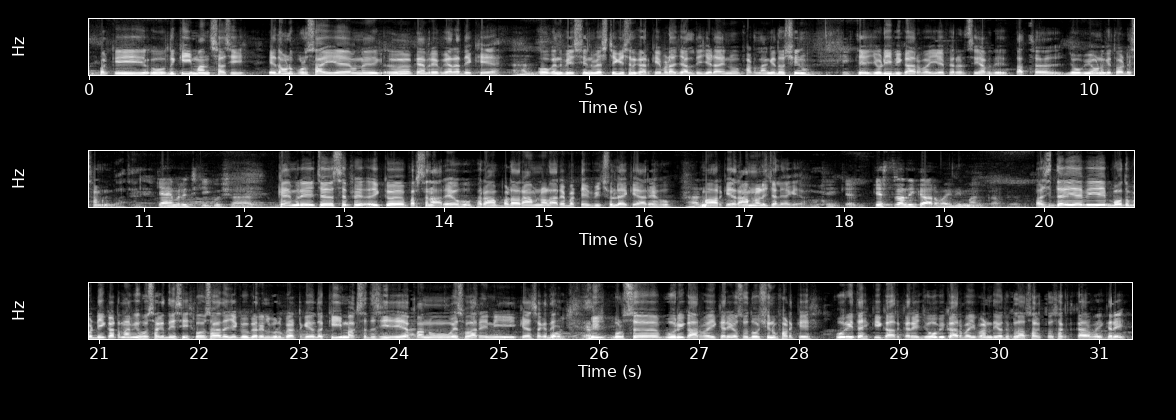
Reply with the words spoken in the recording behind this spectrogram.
ਬਾਕੀ ਉਹਦੀ ਕੀ ਮਨਸ਼ਾ ਸੀ ਇਹ ਤਾਂ ਹੁਣ ਪੁਲਿਸ ਆਈ ਹੈ ਉਹਨੇ ਅ, ਕੈਮਰੇ ਵਗੈਰਾ ਦੇਖੇ ਆ। ਉਹ ਕਹਿੰਦੇ ਵੀ ਅਸੀਂ ਇਨਵੈਸਟੀਗੇਸ਼ਨ ਕਰਕੇ ਬੜਾ ਜਲਦੀ ਜਿਹੜਾ ਇਹਨੂੰ ਫੜ ਲਾਂਗੇ ਦੋਸ਼ੀ ਨੂੰ। ਤੇ ਜਿਹੜੀ ਵੀ ਕਾਰਵਾਈ ਹੈ ਫਿਰ ਅਸੀਂ ਆਪਦੇ ਤੱਥ ਜੋ ਵੀ ਆਉਣਗੇ ਤੁਹਾਡੇ ਸਾਹਮਣੇ ਦੱਸ ਦਿਆਂਗੇ। ਕੈਮਰੇ 'ਚ ਕੀ ਕੁਛ ਆਇਆ ਜੀ? ਕੈਮਰੇ 'ਚ ਸਿਰਫ ਇੱਕ ਪਰਸਨ ਆ ਰਿਹਾ ਉਹ ਆਰਾਮ ਬੜਾ ਆਰਾਮ ਨਾਲ ਆ ਰਿਹਾ ਬੱਟੇ ਪਿੱਛੋਂ ਲੈ ਕੇ ਆ ਰਿਹਾ ਉਹ। ਮਾਰ ਕੇ ਆਰਾਮ ਨਾਲ ਹੀ ਚਲਿਆ ਗਿਆ ਉਹ। ਠੀਕ ਹੈ ਜੀ। ਕਿਸ ਤਰ੍ਹਾਂ ਦੀ ਕਾਰਵਾਈ ਦੀ ਮੰਗ ਕਰਦੇ ਹੋ? ਅਸੀਂ ਤਾਂ ਇਹ ਹੈ ਵੀ ਇਹ ਬਹੁਤ ਵੱਡੀ ਘਟਨਾ ਵੀ ਹੋ ਸਕਦੀ ਸੀ। ਹੋ ਸਕਦਾ ਜੇ ਕੋਈ ਗਰਿਲ ਗੁਰੂ ਕੱਟ ਗਿਆ ਉਹਦਾ ਕੀ ਮਕਸਦ ਸੀ? ਇਹ ਆਪਾਂ ਨੂੰ ਇਸ ਬਾਰੇ ਨਹੀਂ ਕਹਿ ਸਕਦੇ। ਵੀ ਪੁਲਿਸ ਪੂਰੀ ਕਾਰਵਾਈ ਕਰੇ ਉਸ ਦੋਸ਼ੀ ਨੂੰ ਫੜ ਕੇ ਪੂਰੀ ਤਹਿਕੀਕਾਤ ਕਰੇ ਜੋ ਵੀ ਕਾਰਵਾਈ ਬਣਦੀ ਹੈ ਉਹਦੇ ਖਿਲਾਫ ਸਖਤ ਤੋਂ ਸਖਤ ਕਾਰਵਾਈ ਕਰੇ।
